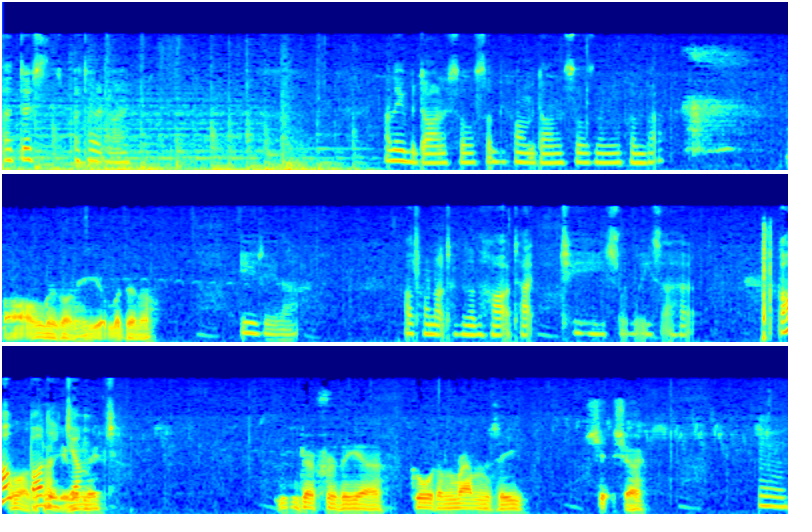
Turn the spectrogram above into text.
I just, I don't know. I need my dinosaurs, so I'll be fine with dinosaurs and then we'll come back. Oh, I'm gonna go and heat up my dinner. You do that. I'll try not to have another heart attack. Jeez Louise, that hurt. My whole I'll body you, jumped. you can go for the uh, Gordon Ramsay shit show. Mm.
